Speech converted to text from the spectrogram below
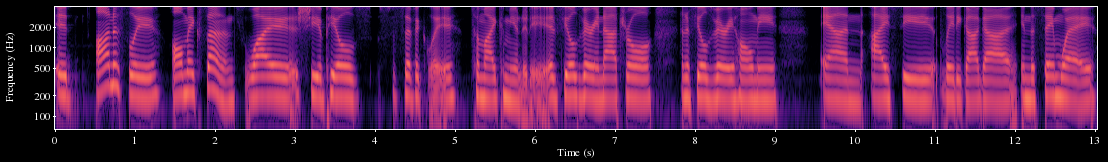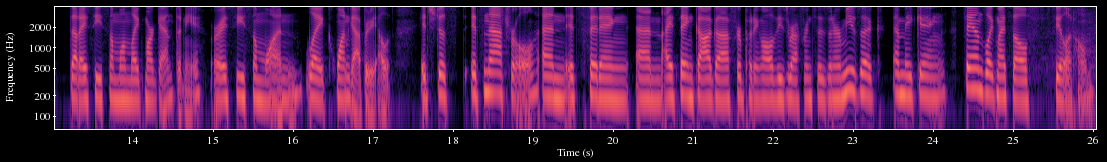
it honestly all makes sense why she appeals specifically to my community. It feels very natural and it feels very homey. And I see Lady Gaga in the same way that I see someone like Marc Anthony or I see someone like Juan Gabriel. It's just, it's natural and it's fitting. And I thank Gaga for putting all these references in her music and making fans like myself feel at home.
